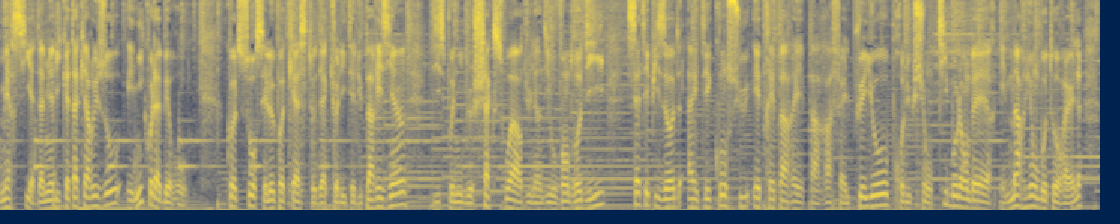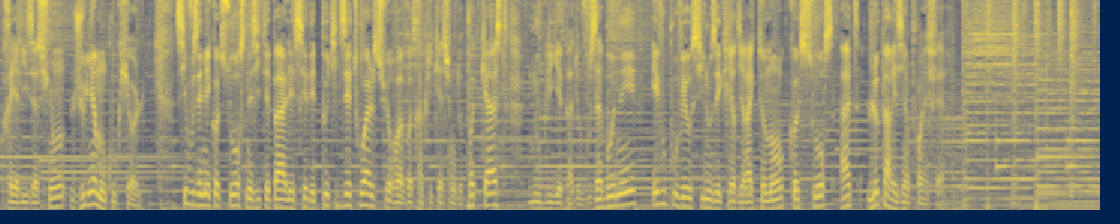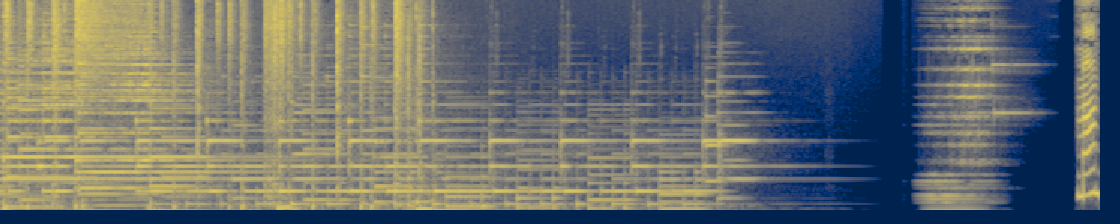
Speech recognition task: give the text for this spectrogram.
Merci à Damien Licata Caruso et Nicolas Béraud. Code Source est le podcast d'actualité du Parisien, disponible chaque soir du lundi au vendredi. Cet épisode a été conçu et préparé par Raphaël Pueyo, production Thibault Lambert et Marion Botorel, réalisation Julien Moncouquiol. Si vous aimez Code Source, n'hésitez pas à laisser des petites étoiles sur votre application de podcast. N'oubliez pas de vous abonner et vous pouvez aussi nous écrire directement source at leparisien.fr.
